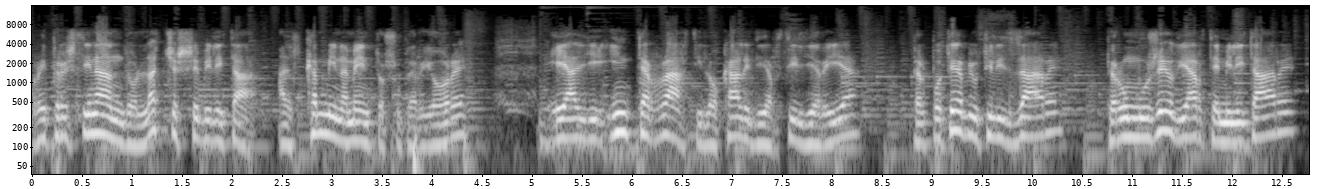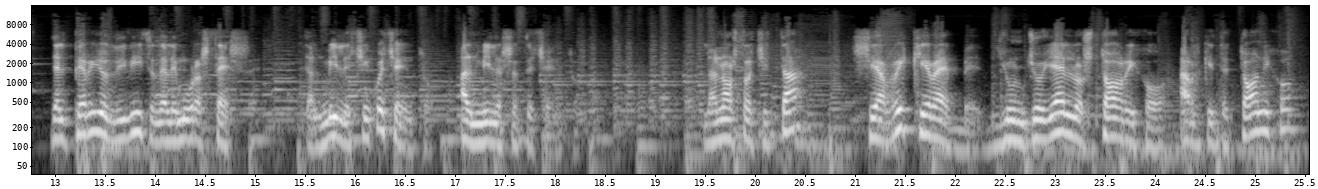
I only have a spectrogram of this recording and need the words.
ripristinando l'accessibilità al camminamento superiore e agli interrati locali di artiglieria per poterli utilizzare per un museo di arte militare del periodo di vita delle mura stesse, dal 1500 al 1700. La nostra città si arricchirebbe di un gioiello storico architettonico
